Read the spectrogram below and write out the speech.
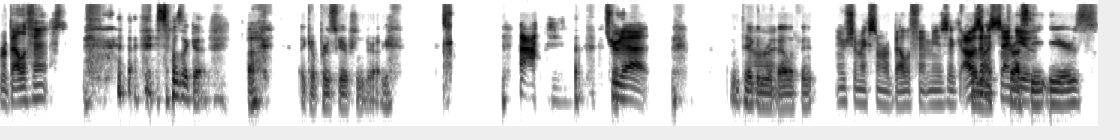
Rebelephant. it sounds like a, a like a prescription drug. Ha! True that. I'm taking. Rebelephant. Maybe we should make some Rebelephant music. I was gonna send crusty you. ears.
